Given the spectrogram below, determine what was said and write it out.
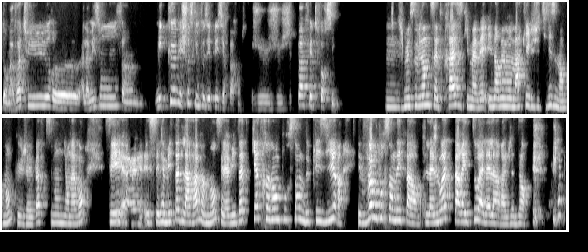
dans ma voiture, euh, à la maison, enfin, mais que des choses qui me faisaient plaisir par contre. Je n'ai pas fait de forcing. Mmh, je me souviens de cette phrase qui m'avait énormément marqué que j'utilise maintenant, que je n'avais pas forcément mis en avant. C'est euh, la méthode Lara maintenant, c'est la méthode 80% de plaisir et 20% d'effort. La loi de Pareto à la Lara, j'adore.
